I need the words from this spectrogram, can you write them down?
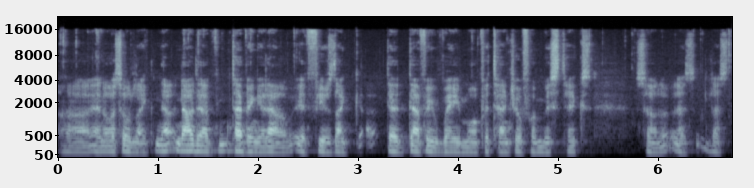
Uh, and also, like now, now that I'm typing it out, it feels like there's definitely way more potential for mistakes. So let's let's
